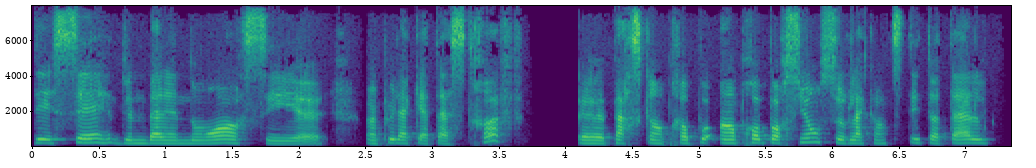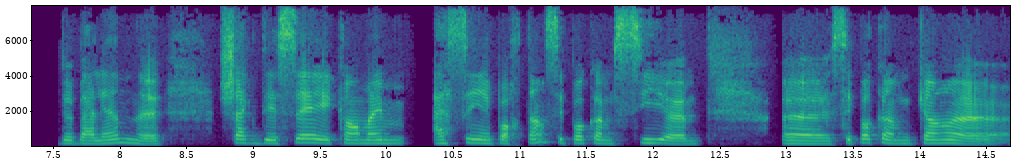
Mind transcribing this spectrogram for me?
décès d'une baleine noire, c'est euh, un peu la catastrophe parce qu'en en proportion sur la quantité totale de baleines, chaque décès est quand même assez important. C'est pas comme si c'est pas comme quand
